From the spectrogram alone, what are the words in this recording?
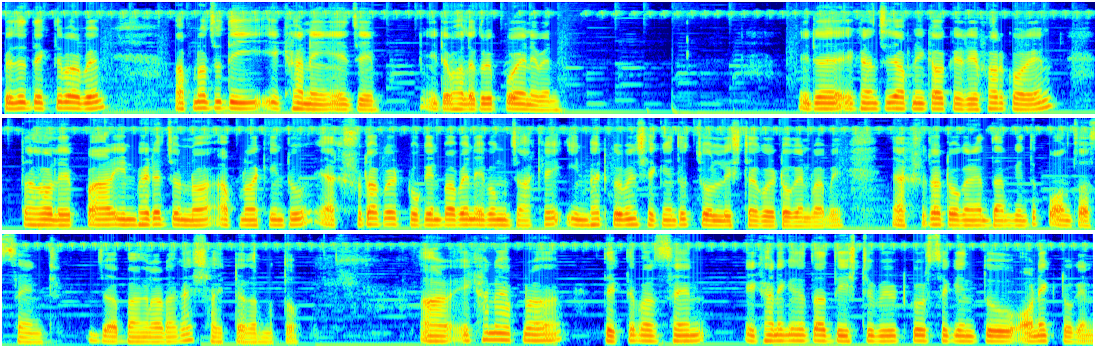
পেজে দেখতে পারবেন, আপনার যদি এখানে এই যে এটা ভালো করে পড়ে নেবেন। এটা এখানে যদি আপনি কাউকে রেফার করেন, তাহলে পার ইনভাইটের জন্য আপনারা কিন্তু একশোটা করে টোকেন পাবেন এবং যাকে ইনভাইট করবেন, সে কিন্তু চল্লিশটা করে টোকেন পাবে। একশোটা টোকেনের দাম কিন্তু পঞ্চাশ সেন্ট যা বাংলা টাকায় ষাট টাকার মতো। আর এখানে আপনারা দেখতে পাচ্ছেন, এখানে কিন্তু তার ডিস্ট্রিবিউট করছে কিন্তু অনেক টোকেন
